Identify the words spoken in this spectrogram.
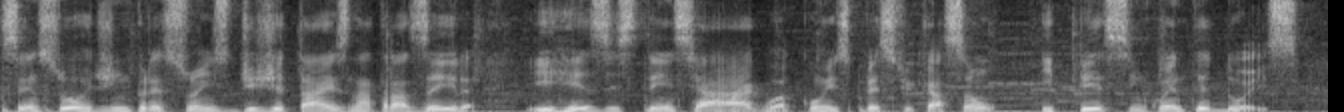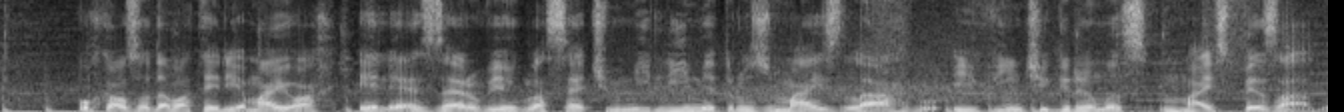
sensor de impressões digitais na traseira e resistência à água com especificação IP52. Por causa da bateria maior, ele é 0,7 milímetros mais largo e 20 gramas mais pesado.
